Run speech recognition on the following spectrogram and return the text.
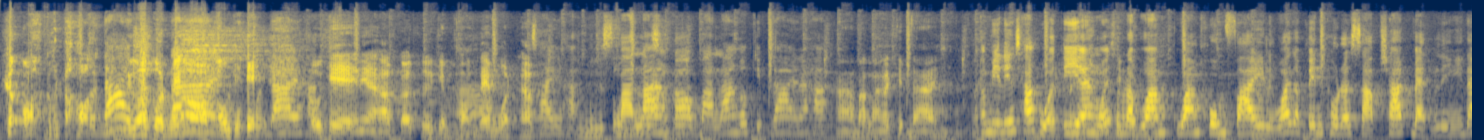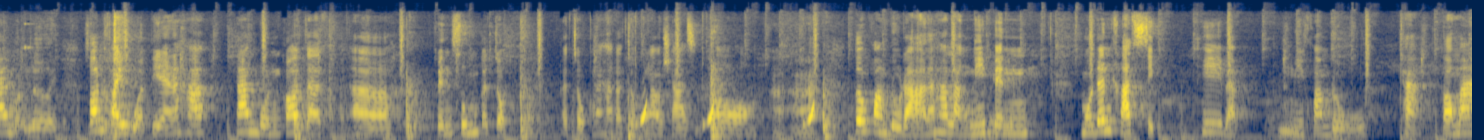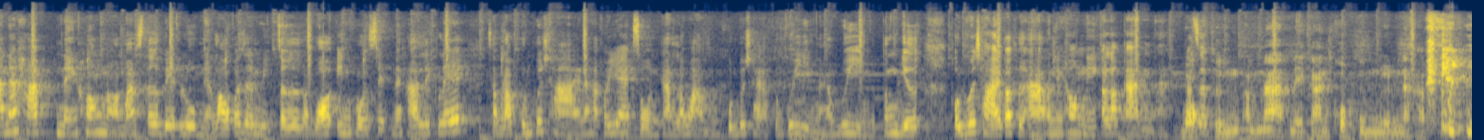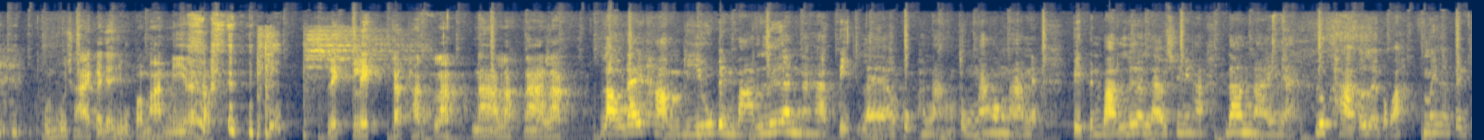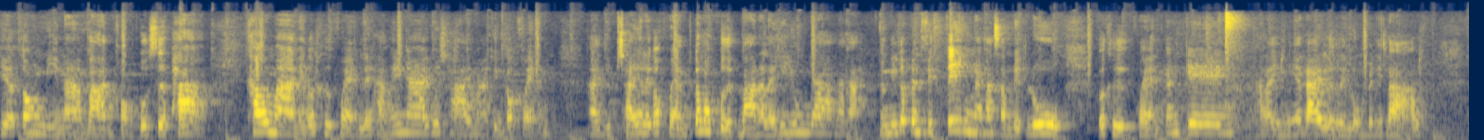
ก็ออกกดออกกดได้หรือว่ากดไม่ออกกดได้โอเคกดได้ค่ะโอเคเนี่ยครับก็คือเก็บของได้หมดครับ ใช่ค่ะมือโซนบานล่างมือโซนก็บานล่างก็เก็บได้นะคะอ่าบานล่างก็เก็บได้ แล้วก็มีลิ้นชักหัวเตียงเป็นช่วงไว้สำหรับที่กดวางวางโคมไฟ หรือว่าจะเป็นโทรศัพท์ชาร์จแบตอะไรอย่างนี้ได้หมดเลย ซ่อนไฟหัวเตียงนะคะ ด้านบนก็จะเอ่อเป็นซุ้มกระจก กระจกนะคะกระจกเงาชาสีทองอ่าฮะ เพิ่มความหรูหรานะคะ หลังนี้เป็นโมเดิร์นคลาสสิกที่แบบอืม มีความหรูค่ะ ต่อมานะคะในห้องนอนมาสเตอร์เบดรูมเนี่ยเราก็จะมีเจอกับ walk-in closet นะคะ เล็กๆสำหรับคุณผู้ชายนะคะเขาแยกโซนกันระหว่างคุณผู้ชายกับคุณผู้หญิงนะคะผู้หญิงต้องเยอะคนผู้ชายก็คืออ่าเอาในห้องนี้ก็แล้วกันนะบอกจะ ถึงอำนาจในการควบคุมเงินนะครับ คุณผู้ชายก็จะอยู่ประมาณนี้แหละครับ เล็กๆ กระทัดรัดน่ารักน่ารัก เราได้ทำบิวเป็นบานเลื่อนนะคะ ปิดแล้วกุผนังตรงหน้าห้องน้ำเนี่ยปิดเป็นบานเลื่อนแล้วใช่ไหมคะ ด้านในเนี่ยลูกค้าก็เลยบอกว่าไม่จำเป็นที่จะต้องมีหน้าบานของตู้เสื้อผ้า เข้ามาเนี่ยก็คือแขวนเลยค่ะง่ายๆ ผู้ชายมาถึงก็แขวนอะหยิบใช้อะไรก็แขวนไม่ต้องมาเปิดบานอะไรที่ยุ่งยากนะคะตรงนี้ก็เป็นฟิตติ้งนะคะสำเร็จรูปก็คือแขวนกางเกง อะไรอย่างเงี้ยได้เลยลงไปในราว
